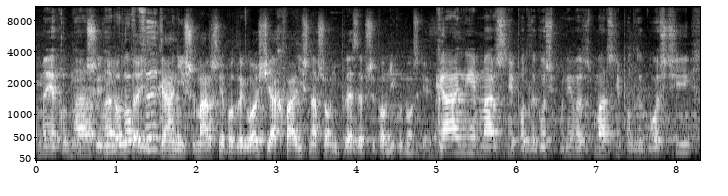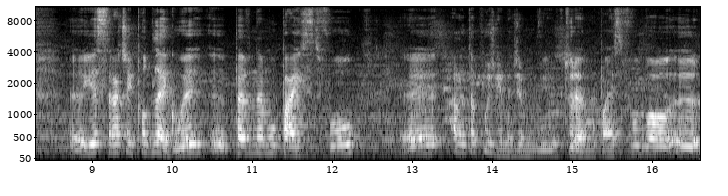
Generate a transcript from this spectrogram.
A my jako na, Czyli narodowcy tutaj ganisz Marsz Niepodległości, a chwalisz naszą imprezę przy pomniku Dmowskiego. ganie Marsz Niepodległości, ponieważ Marsz Niepodległości y, jest raczej podległy pewnemu państwu, ale to później będziemy mówili, któremu państwu, bo l-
